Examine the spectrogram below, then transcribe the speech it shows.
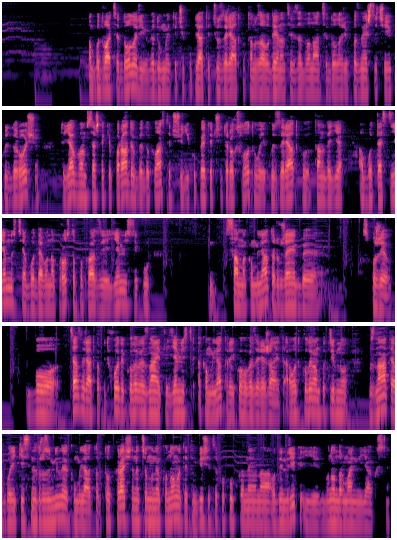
або 20 доларів, ви думаєте, чи купляти цю зарядку там за 11, за 12 доларів по знижці чи якусь дорожчу, то я б вам все ж таки порадив би докласти чуть купити 4-слотову якусь зарядку, там де є або тест ємності, або де вона просто показує ємність, яку сам акумулятор вже якби спожив. Бо ця зарядка підходить, коли ви знаєте ємність акумулятора, якого ви заряджаєте. А от коли вам потрібно знати або якийсь незрозумілий акумулятор, то краще на цьому не економити, тим більше це покупка не на один рік і воно нормальної якості.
